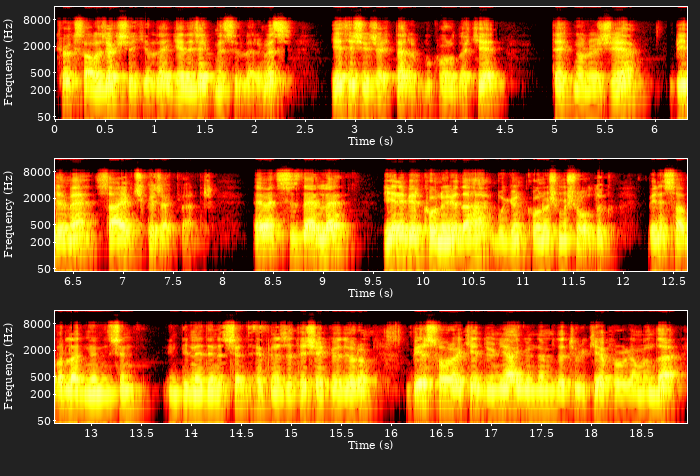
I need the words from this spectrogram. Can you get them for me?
kök salacak şekilde gelecek nesillerimiz yetişecekler. Bu konudaki teknolojiye, bilime sahip çıkacaklardır. Evet sizlerle yeni bir konuyu daha bugün konuşmuş olduk. Beni sabırla dinlediğiniz için, dinlediğiniz için hepinize teşekkür ediyorum. Bir sonraki Dünya Gündeminde Türkiye programında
